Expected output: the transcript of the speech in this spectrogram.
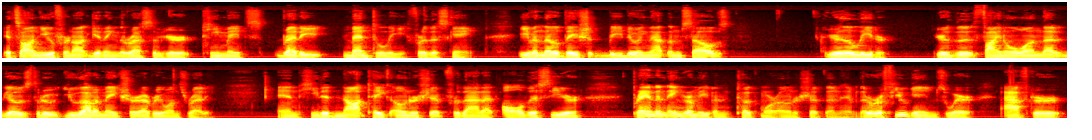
it's on you for not getting the rest of your teammates ready mentally for this game. Even though they should be doing that themselves, you're the leader. You're the final one that goes through. You got to make sure everyone's ready. And he did not take ownership for that at all this year. Brandon Ingram even took more ownership than him. There were a few games where, after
